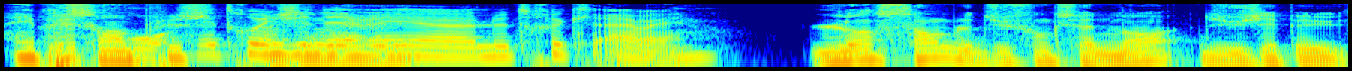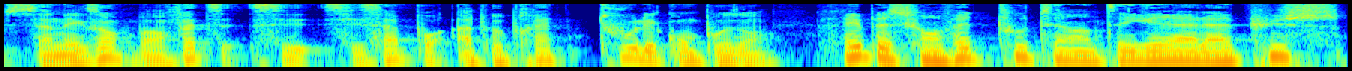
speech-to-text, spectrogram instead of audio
Ah, et Rétro- plus, Rétro-ingénierer euh, le truc. Ah ouais. l'ensemble du fonctionnement du GPU. C'est un exemple, mais en fait, c'est ça pour à peu près tous les composants. oui, parce qu'en fait, tout est intégré à la puce.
